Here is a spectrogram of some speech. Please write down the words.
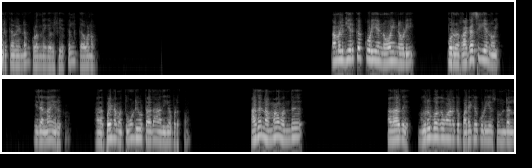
இருக்க வேண்டும் குழந்தைங்க விஷயத்தில் கவனம். நம்மளுக்கு இருக்கக்கூடிய நோய் நொடி ஒரு ரகசிய நோய் இதெல்லாம் இருக்கும். அதை போய் நம்ம தூண்டி விட்டாதான் அதிகப்படுத்தும். அதை நம்ம வந்து அதாவது குரு பகவானுக்கு படைக்கக்கூடிய சுண்டல்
